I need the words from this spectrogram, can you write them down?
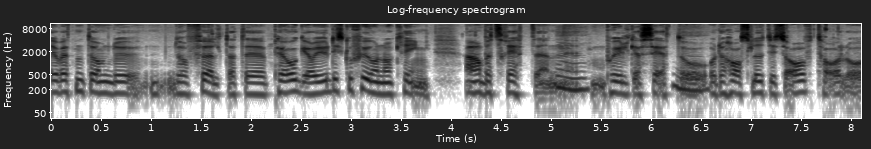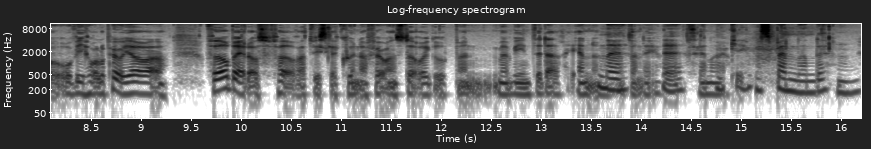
jag vet inte om du, du har följt att det pågår ju diskussioner kring arbetsrätten mm. på olika sätt mm. och, och, det har slutits avtal och, och, vi håller på att göra, förbereda oss för att vi ska kunna få en större grupp men, men vi är inte där ännu. Nej. Utan det är senare. Okej, vad spännande. Mm.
